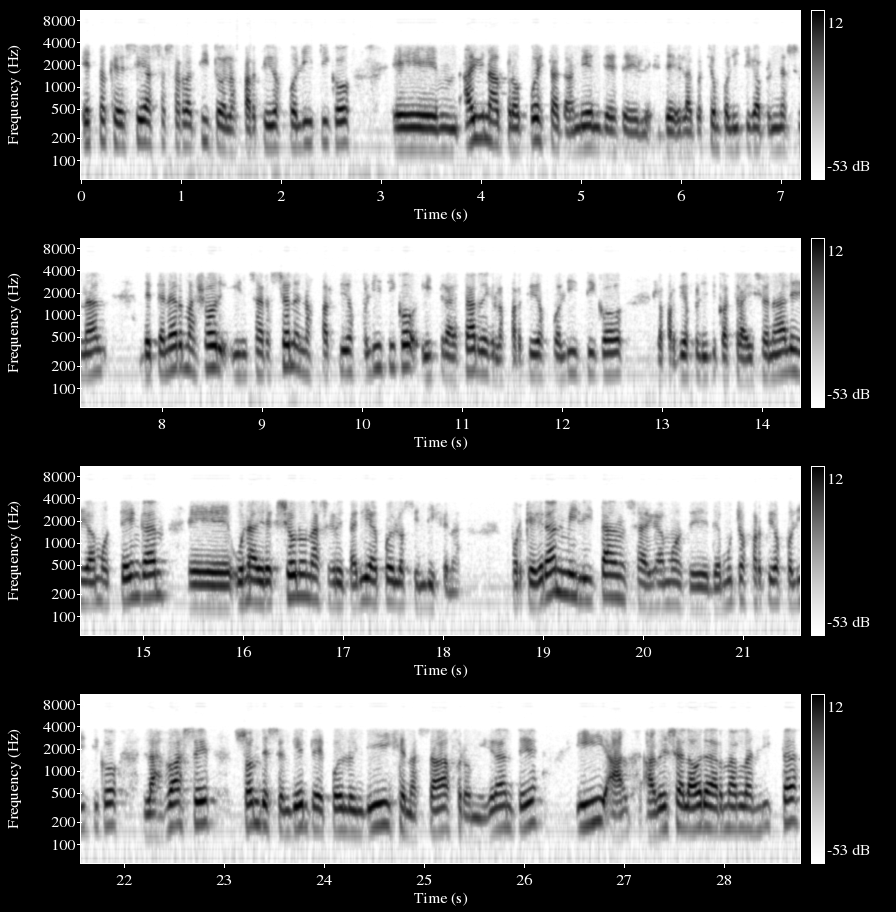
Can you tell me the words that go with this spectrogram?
esto que decías hace ratito de los partidos políticos, eh, hay una propuesta también desde la cuestión política plurinacional de tener mayor inserción en los partidos políticos y tratar de que los partidos políticos, los partidos políticos tradicionales, digamos, tengan eh, una dirección, una secretaría de pueblos indígenas. Porque gran militancia, digamos, de, muchos partidos políticos, las bases son descendientes de pueblo indígena, afro, migrantes, y a, veces a la hora de armar las listas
